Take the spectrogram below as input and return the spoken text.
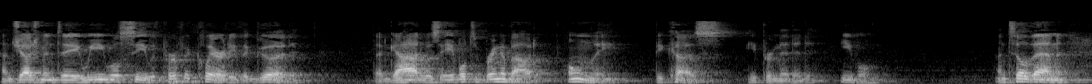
on Judgment Day, we will see with perfect clarity the good that God was able to bring about only because He permitted evil. Until then,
